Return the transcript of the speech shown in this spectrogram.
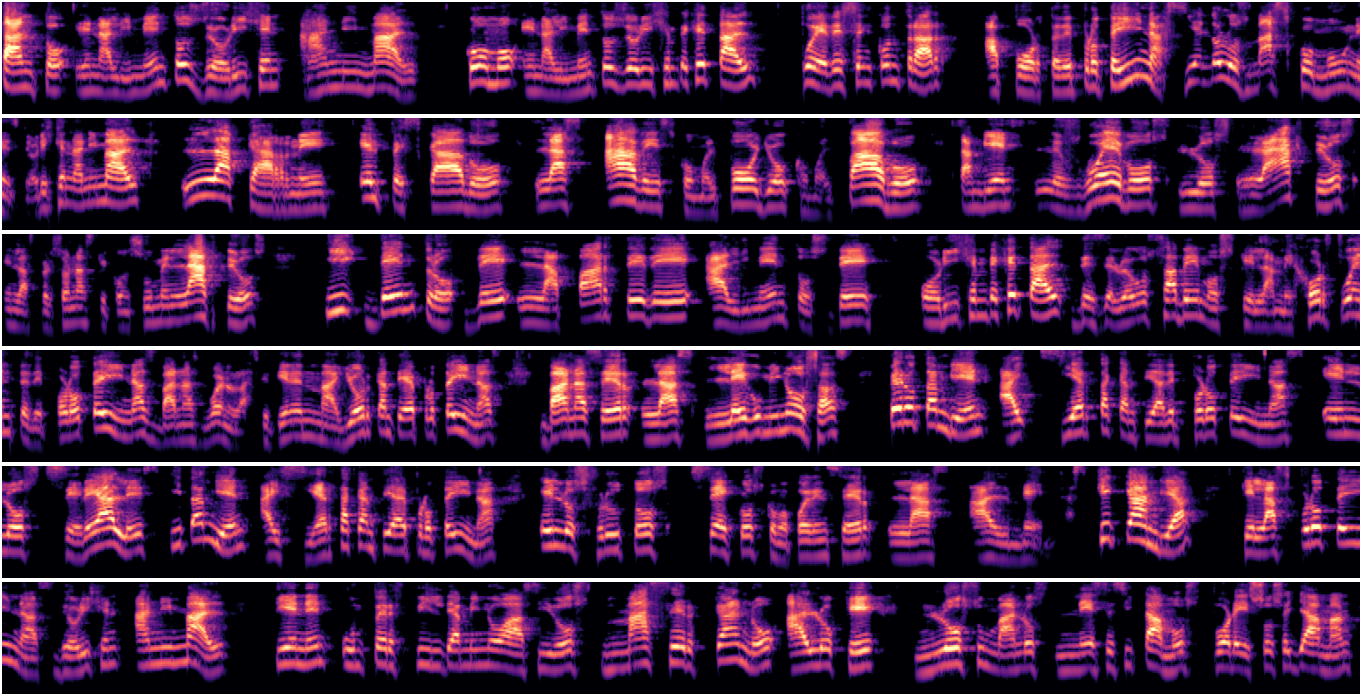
tanto en alimentos de origen animal como en alimentos de origen vegetal puedes encontrar aporte de proteínas, siendo los más comunes de origen animal la carne, el pescado, las aves como el pollo, como el pavo, también los huevos, los lácteos en las personas que consumen lácteos y dentro de la parte de alimentos de origen vegetal, desde luego sabemos que la mejor fuente de proteínas van a, bueno, las que tienen mayor cantidad de proteínas van a ser las leguminosas, pero también hay cierta cantidad de proteínas en los cereales y también hay cierta cantidad de proteína en los frutos secos, como pueden ser las almendras. ¿Qué cambia? que las proteínas de origen animal tienen un perfil de aminoácidos más cercano a lo que los humanos necesitamos, por eso se llaman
